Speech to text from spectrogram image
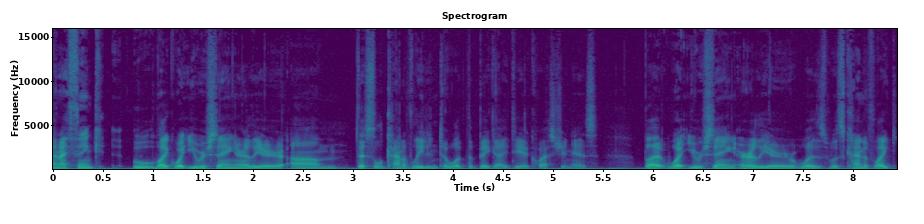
and I think like what you were saying earlier, um, this will kind of lead into what the big idea question is. But what you were saying earlier was was kind of like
